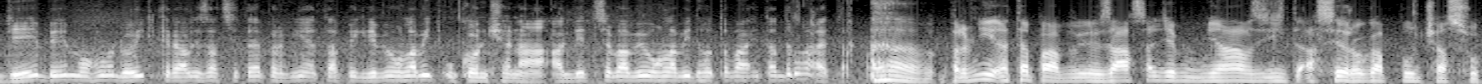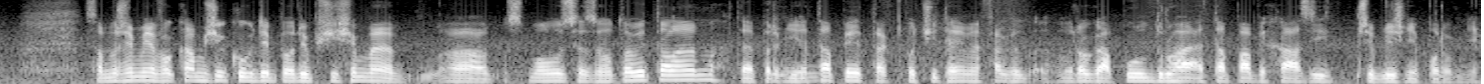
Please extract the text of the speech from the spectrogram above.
kdy by mohlo dojít k realizaci té první etapy, kdy by mohla být ukončená a kdy třeba by mohla být hotová i ta druhá etapa? První etapa v zásadě měla vzít asi rok a půl času. Samozřejmě v okamžiku, kdy podepíšeme smlouvu se zhotovitelem té první hmm. etapy, tak počítajme fakt rok a půl, druhá etapa vychází přibližně podobně.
